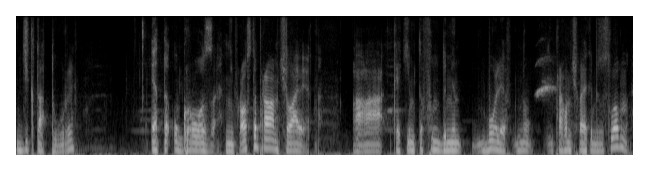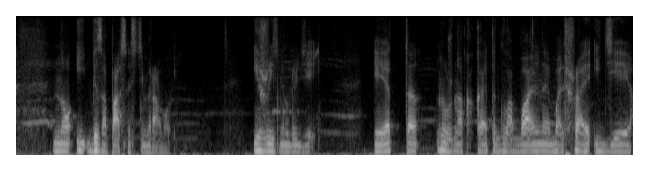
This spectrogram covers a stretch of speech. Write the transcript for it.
диктатуры — это угроза не просто правам человека, а каким-то фундамент более, ну, правам человека, безусловно, но и безопасности мировой, и жизням людей. И это нужна какая-то глобальная большая идея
